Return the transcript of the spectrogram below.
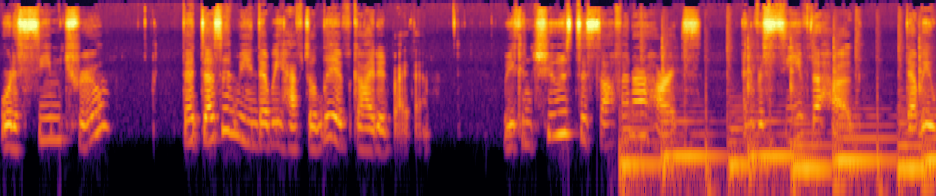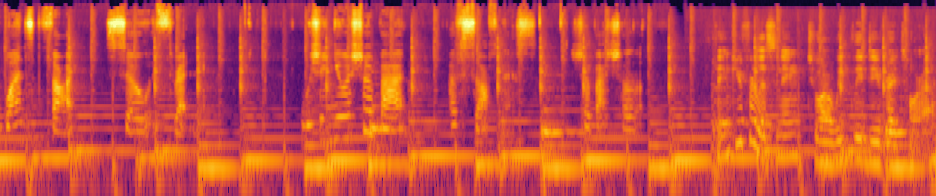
or to seem true, that doesn't mean that we have to live guided by them. We can choose to soften our hearts and receive the hug that we once thought so threatening. Wishing you a Shabbat of softness. Shabbat Shalom. Thank you for listening to our weekly Divrei Torah.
